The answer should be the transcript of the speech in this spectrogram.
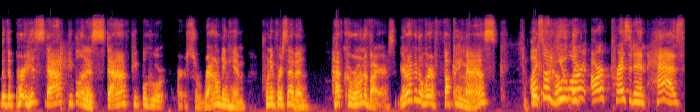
the per, his staff, people in his staff, people who are, are surrounding him 24 seven have coronavirus. You're not going to wear a fucking mask. Like, also, how- you like- are our president has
